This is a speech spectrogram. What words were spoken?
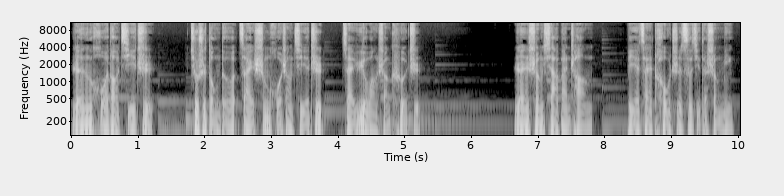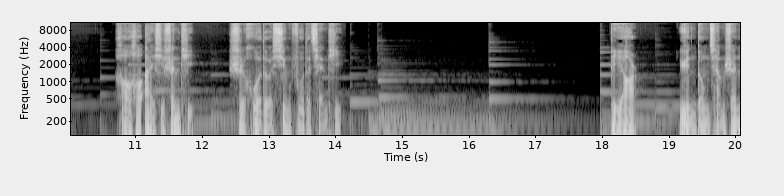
人活到极致，就是懂得在生活上节制，在欲望上克制。人生下半场，别再透支自己的生命，好好爱惜身体，是获得幸福的前提。第二，运动强身，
